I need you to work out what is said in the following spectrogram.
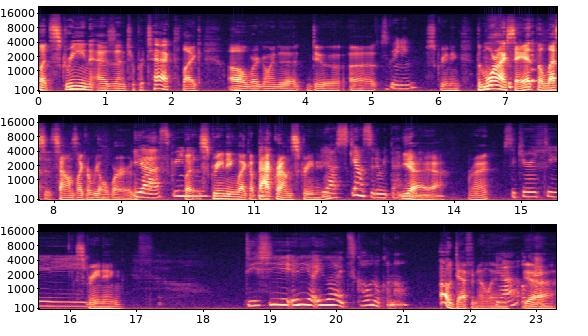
But screen as in to protect, like, oh, we're going to do a screening screening. The more I say it, the less it sounds like a real word. いやスクリーニン But グ screening, like a background screening. いやスキャンするみたいな Yeah, yeah. Right? security Screening. DC エリア以外使うのかな Oh, definitely. Yeah? Okay. Yeah.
